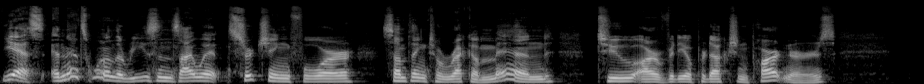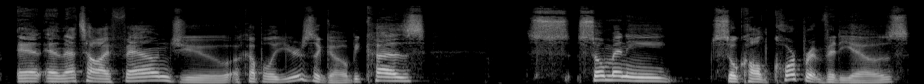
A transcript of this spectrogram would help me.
Yes, and that's one of the reasons I went searching for something to recommend to our video production partners. And and that's how I found you a couple of years ago because so many so-called corporate videos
